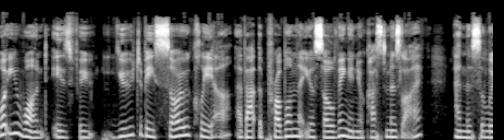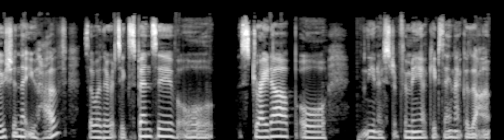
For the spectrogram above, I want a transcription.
What you want is for you to be so clear about the problem that you're solving in your customer's life and the solution that you have. So whether it's expensive or straight up or, you know, for me, I keep saying that because I,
